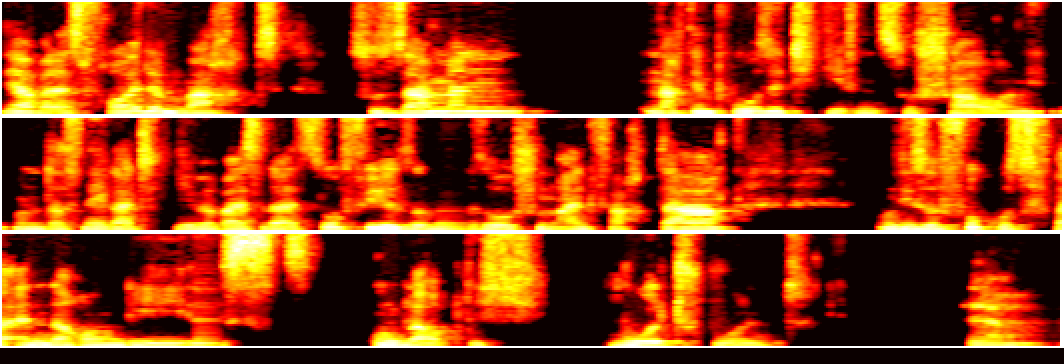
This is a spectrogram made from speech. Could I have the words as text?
ja, weil das Freude macht, zusammen nach dem Positiven zu schauen. Und das Negative, weißt du, da ist so viel sowieso schon einfach da. Und diese Fokusveränderung, die ist unglaublich wohltuend. Ja,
